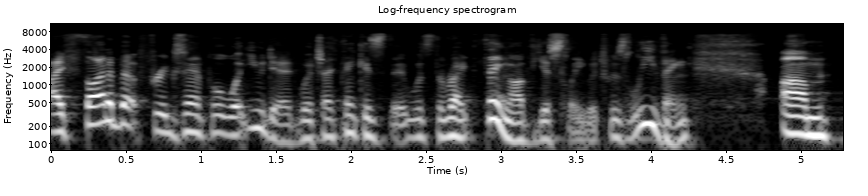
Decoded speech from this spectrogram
I've thought about, for example, what you did, which I think is was the right thing, obviously, which was leaving. Um,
